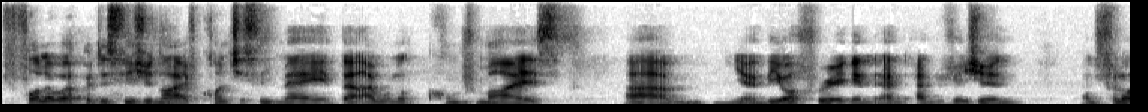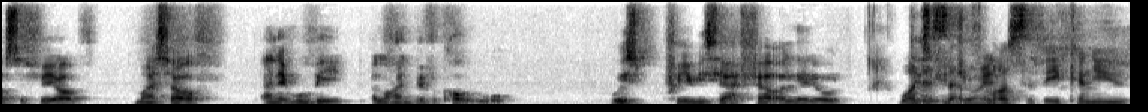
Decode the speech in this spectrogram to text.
follow up a decision that I've consciously made that I will not compromise, um, you know, the offering and, and, and vision and philosophy of myself, and it will be aligned with a Cold Wall. Which previously I felt a little. What is that philosophy? Can you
